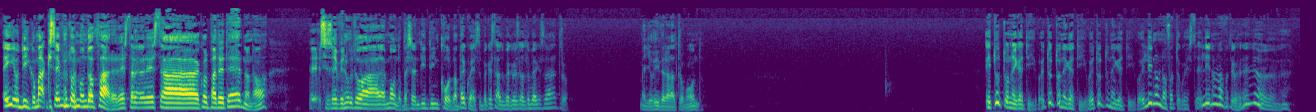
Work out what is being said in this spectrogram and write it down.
E io dico, ma che sei venuto al mondo a fare? Resta, resta col Padre Eterno, no? Eh, se sei venuto al mondo per sentirti in colpa per questo, per quest'altro, per quest'altro, per quest'altro, meglio vivere all'altro mondo. È tutto negativo, è tutto negativo, è tutto negativo. E lì non ho fatto questo, e lì non ho fatto questo.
